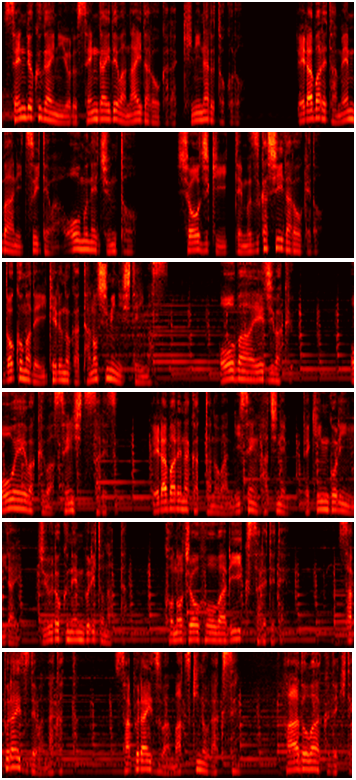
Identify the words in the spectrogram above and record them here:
戦力外による戦外ではないだろうから気になるところ。選ばれたメンバーについてはおおむね順当。正直言って難しいだろうけど。どこまでいけるのか楽しみにしています。オーバーエイジ枠。OA 枠は選出されず。選ばれなかったのは2008年北京五輪以来16年ぶりとなった。この情報はリークされてて。サプライズではなかった。サプライズは松木の落選。ハードワークできて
